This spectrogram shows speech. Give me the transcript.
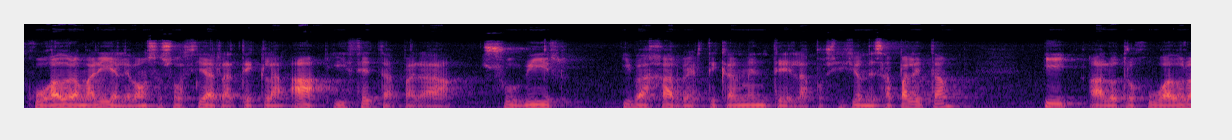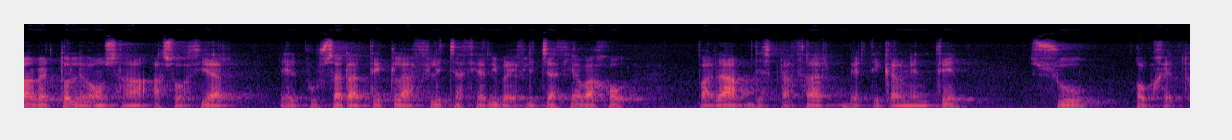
jugadora María le vamos a asociar la tecla A y Z para subir y bajar verticalmente la posición de esa paleta y al otro jugador Alberto le vamos a asociar el pulsar la tecla flecha hacia arriba y flecha hacia abajo para desplazar verticalmente su objeto.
